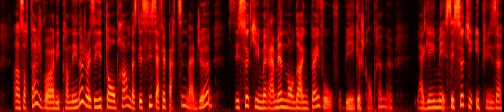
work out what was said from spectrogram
en sortant, je vais aller prendre des notes, je vais essayer de comprendre parce que si ça fait partie de ma job, c'est ça qui me ramène mon gagne-pain, il faut, bien que je comprenne euh, la game. Mais c'est ça qui est épuisant.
